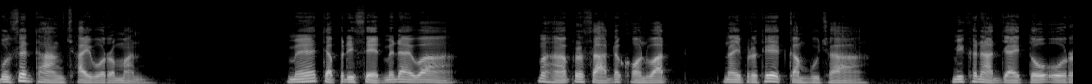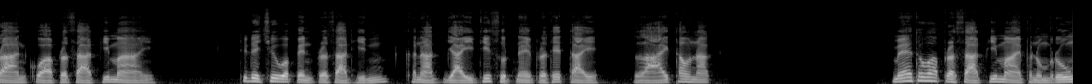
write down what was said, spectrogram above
บนเส้นทางชัยวรมัน แม้จะปฏิเสธไม่ได้ว่า มหาปราสาทนครวัดในประเทศกัมพูชา มีขนาดใหญ่โตโอฬารกว่าปราสาทพิมาย ที่ได้ชื่อว่าเป็นปราสาทหินขนาดใหญ่ที่สุดในประเทศไทยหลายเท่านัก แม้ทว่าปราสาทพิมายพนมรุง้ง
